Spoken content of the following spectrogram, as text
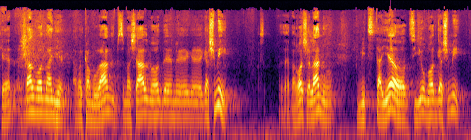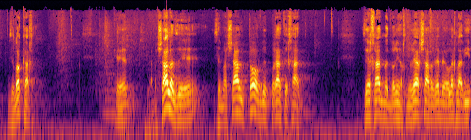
כן? משל מאוד מעניין, אבל כמובן זה משל מאוד uh, גשמי. בראש שלנו מצטייר ציור מאוד גשמי, זה לא ככה. כן? המשל הזה זה משל טוב בפרט אחד. זה אחד מהדברים, אנחנו נראה עכשיו הרב הולך להביא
